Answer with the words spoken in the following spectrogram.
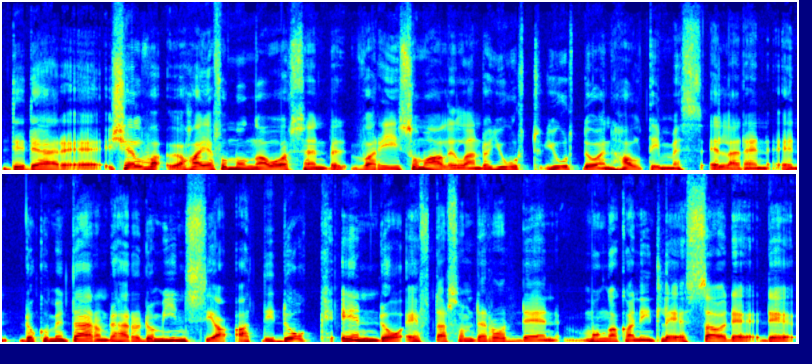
det där, eh, själv har jag för många år sedan varit i Somaliland och gjort, gjort då en halvtimmes eller en, en, dokumentär om det här. Och då minns jag att de dock ändå, eftersom det rådde en... Många kan inte läsa och det, det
